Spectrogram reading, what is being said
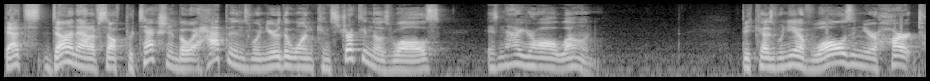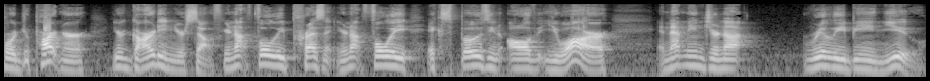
that's done out of self protection, but what happens when you're the one constructing those walls is now you're all alone. Because when you have walls in your heart toward your partner, you're guarding yourself. You're not fully present. You're not fully exposing all that you are. And that means you're not really being you.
